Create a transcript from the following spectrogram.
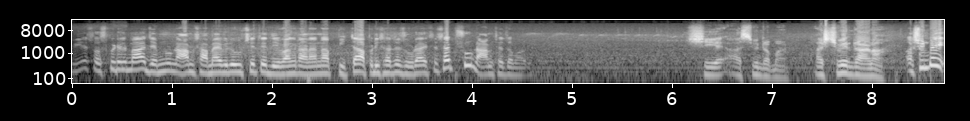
પીએસ હોસ્પિટલમાં જેમનું નામ સામે આવી રહ્યું છે તે દેવાંગ રાણાના પિતા આપણી સાથે જોડાય છે. સાહેબ, શું નામ છે તમારું? શ્રી અશ્વિન રમાણ. અશ્વિન રાણા. અશ્વિનભાઈ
